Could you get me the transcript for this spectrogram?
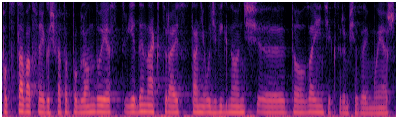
podstawa twojego światopoglądu jest jedyna, która jest w stanie udźwignąć e, to zajęcie, którym się zajmujesz.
